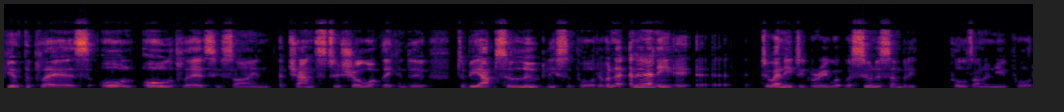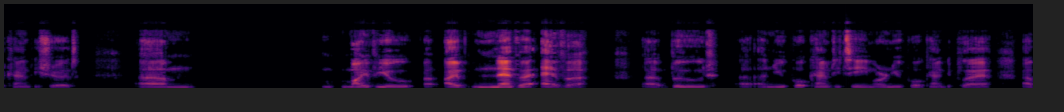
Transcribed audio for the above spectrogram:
give the players, all all the players who sign, a chance to show what they can do, to be absolutely supportive, and, and in any to any degree, as soon as somebody pulls on a Newport County shirt, um, my view, uh, I've never ever uh, booed a Newport County team or a Newport County player. Uh,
